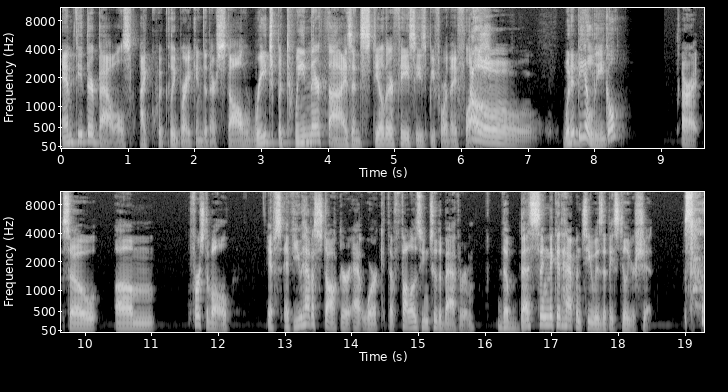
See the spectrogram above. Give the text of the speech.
emptied their bowels, I quickly break into their stall, reach between their thighs, and steal their feces before they flush. Oh, Would it be illegal? all right. So, um, first of all, if if you have a stalker at work that follows you into the bathroom, the best thing that could happen to you is that they steal your shit. So,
